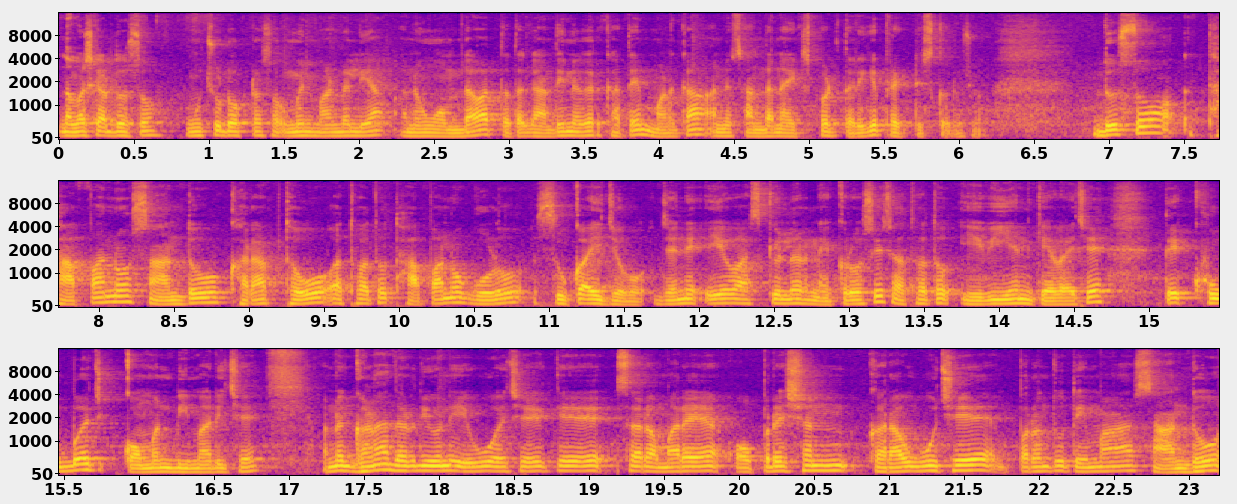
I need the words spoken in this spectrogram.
નમસ્કાર દોસ્તો, હું છું ડૉક્ટર સૌમિલ માંડલિયા અને હું અમદાવાદ તથા ગાંધીનગર ખાતે મણકા અને સાંધાના એક્સપર્ટ તરીકે પ્રેક્ટિસ કરું છું. દોસ્તો, થાપાનો સાંધો ખરાબ થવો અથવા તો થાપાનો ગોળો સુકાઈ જવો, જેને એ વાસ્ક્યુલર નેક્રોસિસ અથવા તો એવીએન કહેવાય છે, તે ખૂબ જ કોમન બીમારી છે. અને ઘણા દર્દીઓને એવું હોય છે કે, સર, અમારે ઓપરેશન કરાવવું છે, પરંતુ તેમાં સાંધો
